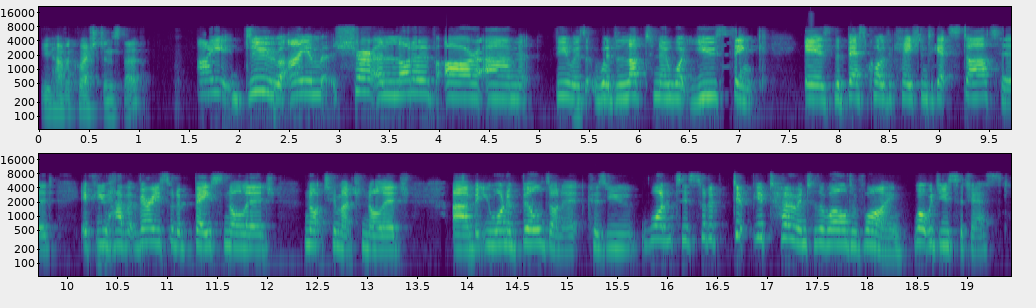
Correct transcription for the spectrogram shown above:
You have a question, Steph? I do. I am sure a lot of our um, viewers would love to know what you think is the best qualification to get started if you have a very sort of base knowledge, not too much knowledge, um, but you want to build on it because you want to sort of dip your toe into the world of wine, what would you suggest?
